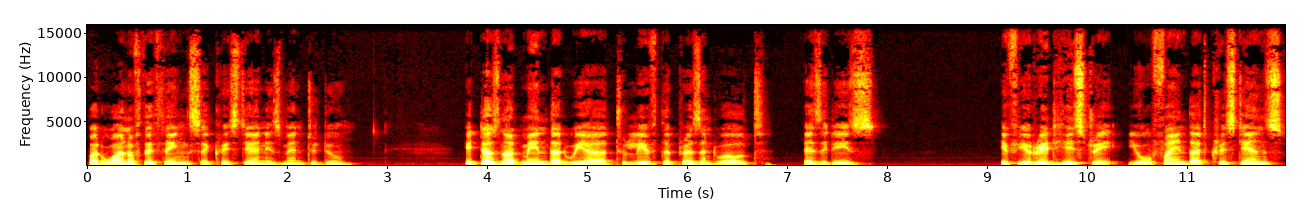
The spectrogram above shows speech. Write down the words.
but one of the things a Christian is meant to do. It does not mean that we are to leave the present world as it is. If you read history, you will find that Christians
